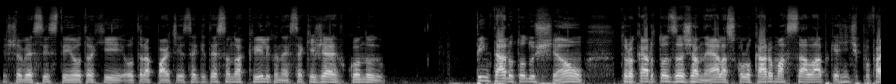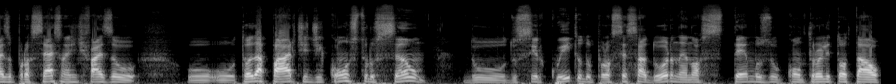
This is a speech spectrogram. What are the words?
Deixa eu ver se tem outra aqui, outra parte. Esse aqui testando acrílico, né? Esse aqui já é quando pintaram todo o chão, trocaram todas as janelas, colocaram uma sala lá, porque a gente faz o processo, né? a gente faz o, o, o, toda a parte de construção do, do circuito, do processador, né? Nós temos o controle total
